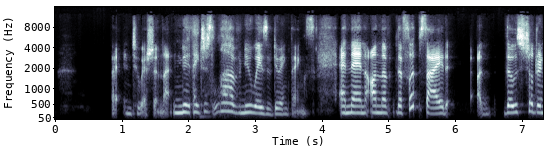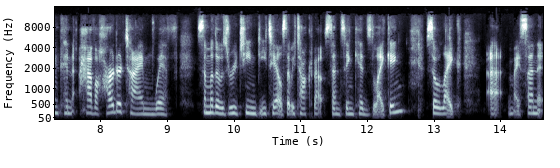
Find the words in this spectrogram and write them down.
that intuition, that new, they just love new ways of doing things. And then on the, the flip side, uh, those children can have a harder time with some of those routine details that we talked about sensing kids liking. So like uh, my son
